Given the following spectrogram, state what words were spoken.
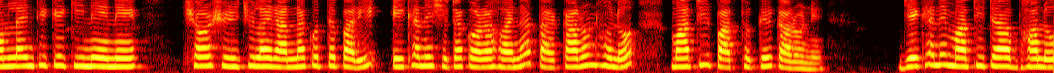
অনলাইন থেকে কিনে এনে সরাসরি চুলায় রান্না করতে পারি এইখানে সেটা করা হয় না। তার কারণ হলো মাটির পার্থক্যের কারণে। যেখানে মাটিটা ভালো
